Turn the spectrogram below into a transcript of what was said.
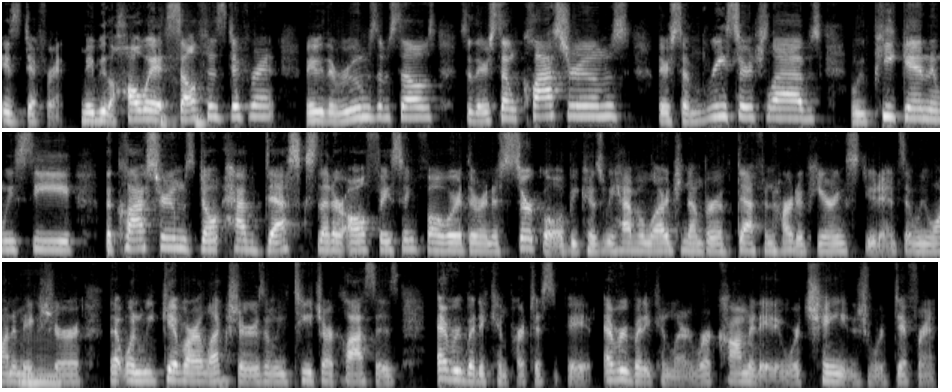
is different. Maybe the hallway itself is different, maybe the rooms themselves. So there's some classrooms, there's some research labs. We peek in and we see the classrooms don't have desks that are all facing forward. They're in a circle because we have a large number of deaf and hard of hearing students. And we want to make mm-hmm. sure that when we give our lectures and we teach our classes, everybody can participate, everybody can learn. We're accommodating, we're changed, we're different.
